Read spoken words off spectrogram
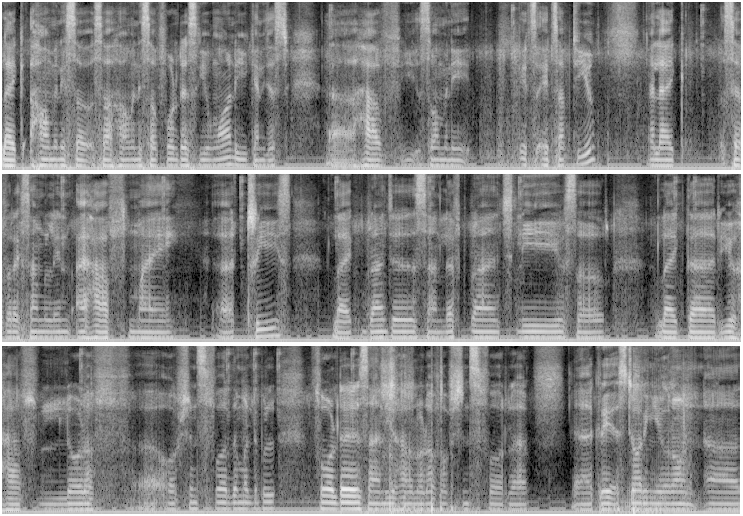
like how many sub so how many subfolders you want you can just have so many it's it's up to you like say for example in I have my uh, trees like branches and left branch leaves or like that. You have lot of uh, options for the multiple folders and you have a lot of options for uh, uh, storing your own uh,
